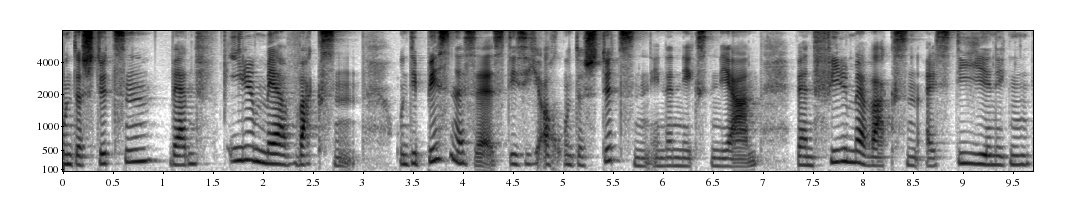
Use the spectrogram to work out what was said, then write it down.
unterstützen, werden viel mehr wachsen Und die Businesses, die sich auch unterstützen in den nächsten Jahren, werden viel mehr wachsen als diejenigen,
